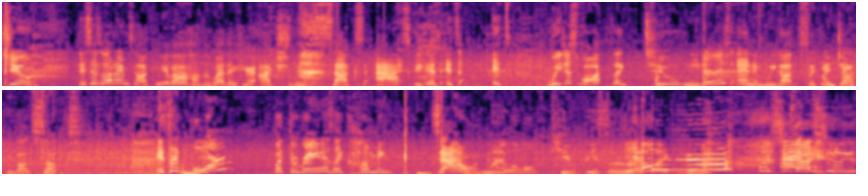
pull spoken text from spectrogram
June. This is what I'm talking about, how the weather here actually sucks ass because it's, it's, we just walked like two meters and we got, like my jacket got soaked. It's like warm, but the rain is like coming down. My little cute pieces are oh like no! She's actually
